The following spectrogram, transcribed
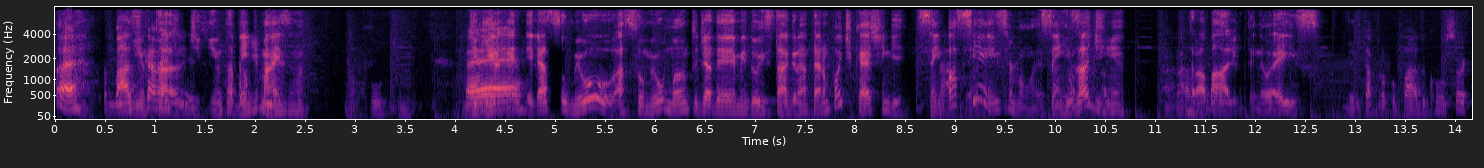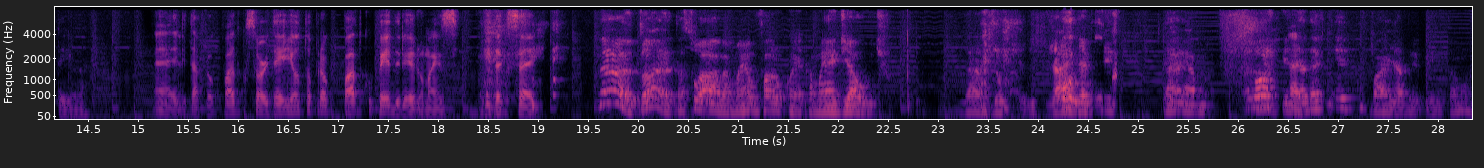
É, Diguinho tá, basicamente. Diguinho tá bem demais, mano. Ah, puto. Diguinho, É. Ele assumiu, assumiu o manto de ADM do Instagram até no podcast, hein, Gui? Sem paciência, irmão. É Ele sem tá risadinha. É trabalho, entendeu? É isso. Ele tá preocupado com o sorteio, né? É, ele tá preocupado com o sorteio e eu tô preocupado com o pedreiro, mas vida que segue. Não, eu tô, tá suave. Amanhã eu falo com ele, que amanhã é dia útil. Já deu. Já Ô, deve ter. Já é, é lógico ele É. já deve ter bar, já bebeu, então.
